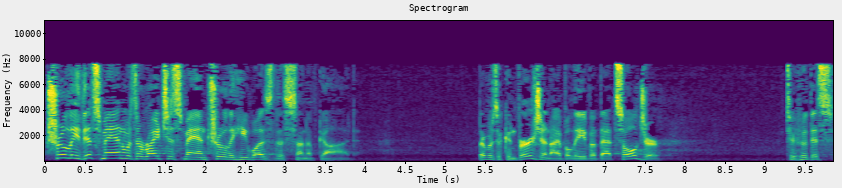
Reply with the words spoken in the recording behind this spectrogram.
truly this man was a righteous man, truly he was the son of God. There was a conversion, I believe, of that soldier to who this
